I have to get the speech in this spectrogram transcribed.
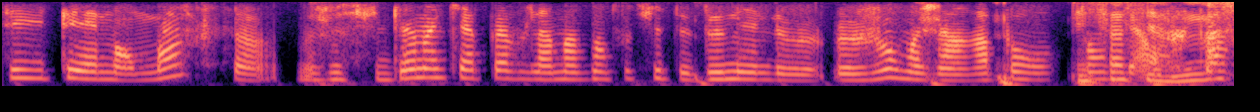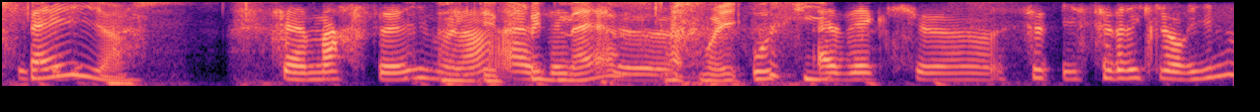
CIPM en mars. Je suis bien incapable, là, maintenant, tout de suite, de donner le, le jour. Moi, j'ai un rapport au Et temps ça, c'est à Marseille? C'est à Marseille, voilà. des fruits de mer. euh, Oui, aussi. avec euh, Cé- Cédric Lorim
